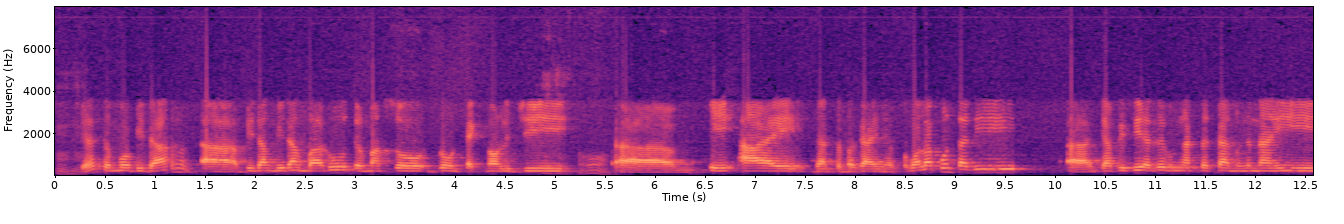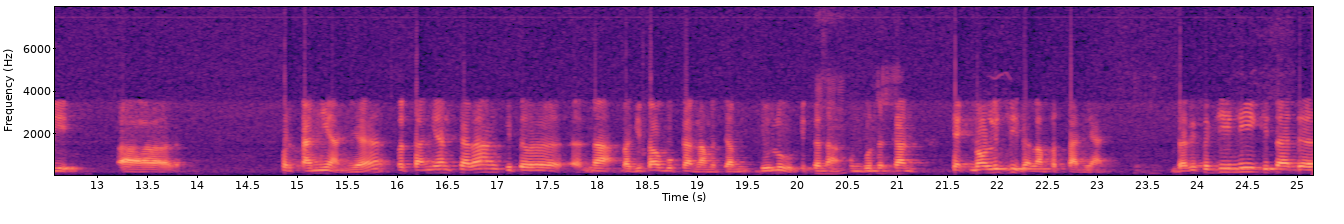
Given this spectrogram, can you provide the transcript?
Mm-hmm. Ya, semua bidang, uh, bidang-bidang baru termasuk drone teknologi, oh. um, AI dan sebagainya. Walaupun tadi uh, Jafri ada mengatakan mengenai uh, pertanian ya. Pertanian sekarang kita eh, nak bagi tahu bukanlah macam dulu kita nak hmm. menggunakan teknologi dalam pertanian. Dari segi ini kita ada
